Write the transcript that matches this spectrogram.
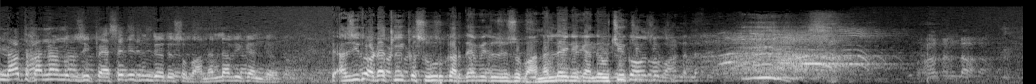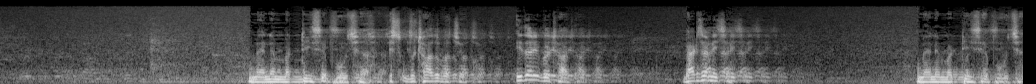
نعت خانہ نو تسی پیسے بھی دندے ہو تے سبحان اللہ بھی کہندے ہو۔ تے ازی تہاڈا کی قصور کردے ہیں بھی تسی سبحان اللہ ہی نہیں کہندے؟ اونچی کہو سبحان اللہ۔ میں نے مٹی سے پوچھا، اس کو بٹھا دو بچوں کو۔ ادھر ہی بٹھا دو۔ بیٹھ جا نیچے۔ میں نے مٹی سے پوچھا،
